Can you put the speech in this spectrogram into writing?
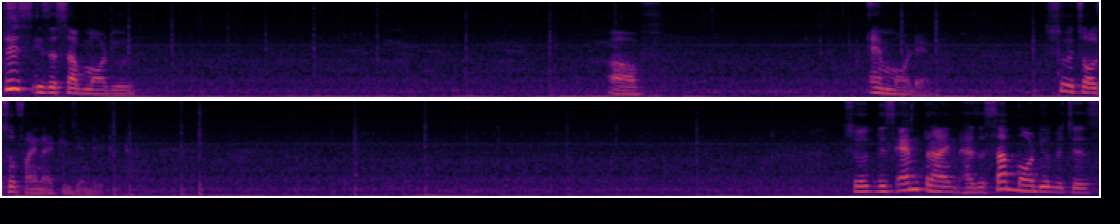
this is a submodule of M mod n. So it's also finitely generated. So this M prime has a submodule which is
